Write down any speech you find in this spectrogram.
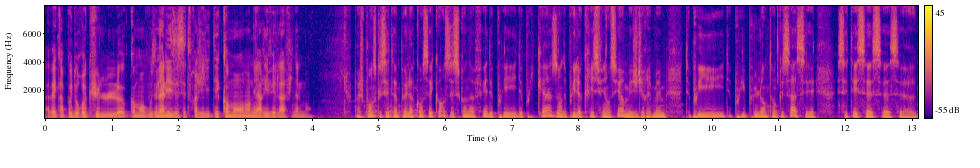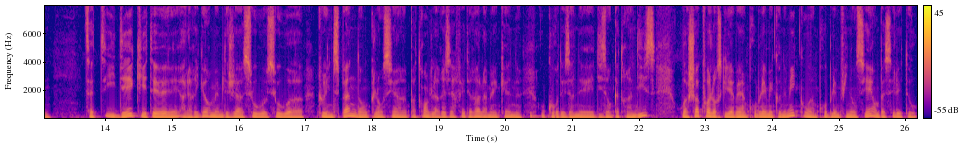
Avec un peu de recul, comment vous analysez cette fragilité? Comment on en est arrivé là finalement? Bah, je pense que c'est un peu la conséquence de ce qu'on a fait depuis, depuis 15 ans, depuis la crise financière, mais je dirais même depuis, depuis plus longtemps que ça. C'était cette idée qui était à la rigueur même déjà sous, euh, Greenspan, donc l'ancien patron de la Réserve fédérale américaine au cours des années, disons, 90, où à chaque fois lorsqu'il y avait un problème économique ou un problème financier, on baissait les taux.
